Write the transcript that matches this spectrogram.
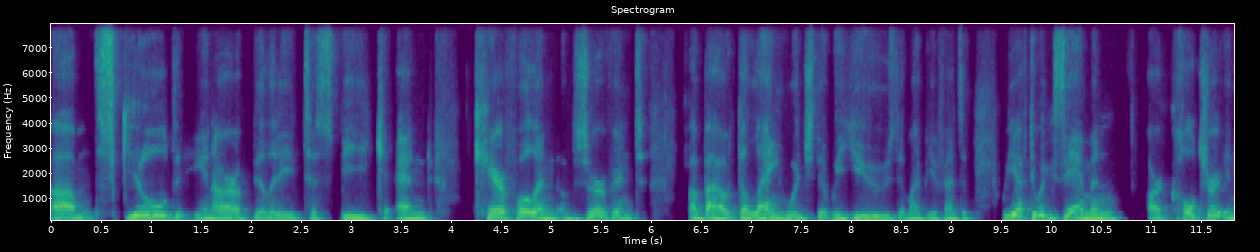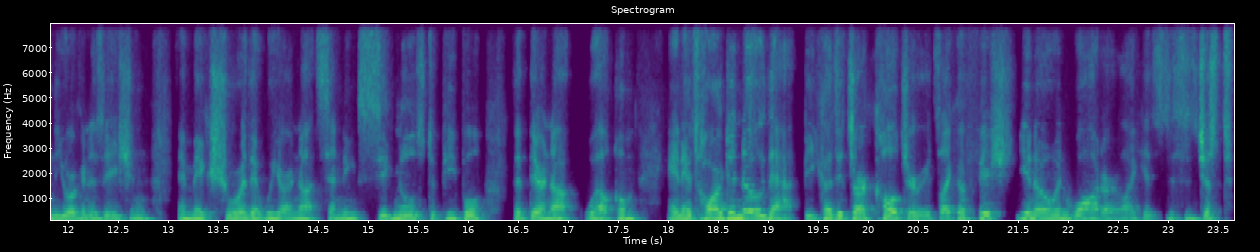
um, skilled in our ability to speak and careful and observant about the language that we use that might be offensive. We have to examine our culture in the organization and make sure that we are not sending signals to people that they're not welcome. And it's hard to know that because it's our culture. It's like a fish, you know, in water. Like it's this is just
